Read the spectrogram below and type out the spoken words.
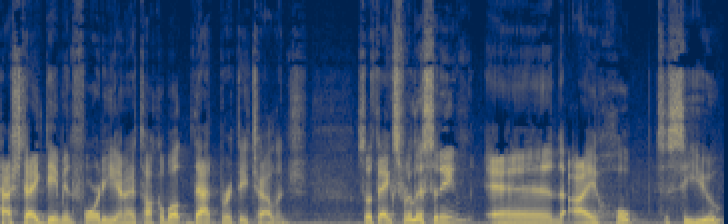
hashtag Damon40, and I talk about that birthday challenge. So thanks for listening, and I hope to see you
